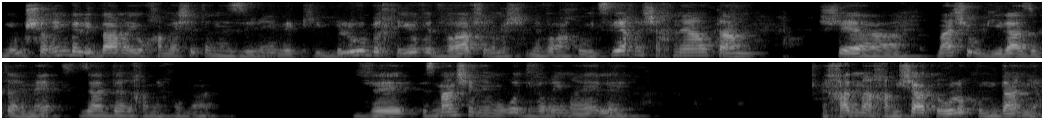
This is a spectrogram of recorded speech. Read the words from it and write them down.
ומאושרים בליבם היו חמשת הנזירים, וקיבלו בחיוב את דבריו של המבורך. הוא הצליח לשכנע אותם שמה שהוא גילה זאת האמת, זה הדרך הנכונה. ובזמן שנאמרו הדברים האלה, אחד מהחמישה קראו לו קונדניה,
